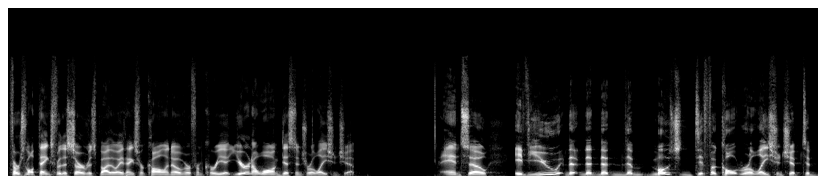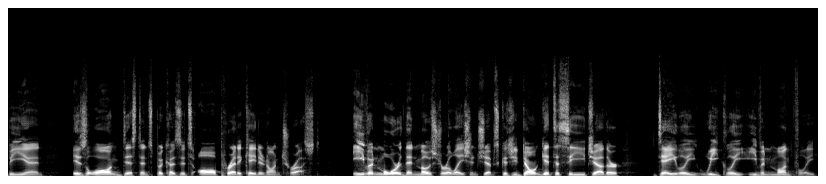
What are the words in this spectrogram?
first of all, thanks for the service, by the way. Thanks for calling over from Korea. You're in a long distance relationship, and so if you the, the the the most difficult relationship to be in is long distance because it's all predicated on trust even more than most relationships because you don't get to see each other daily, weekly, even monthly.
